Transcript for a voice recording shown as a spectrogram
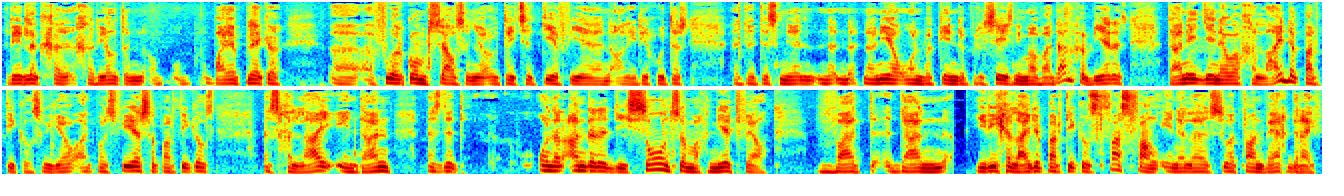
redelik ge, gereeld in op, op, op baie plekke uh voorkom selfs in jou ou tyd se TV en al hierdie goeters. Uh, dit is nie nou nie 'n onbekende proses nie, maar wat dan gebeur is, dan het jy nou 'n geleide partikel, so jou atmosfeer se partikels is gelaai en dan is dit onder andere die son se magneetveld wat dan hierdie geleide partikels vasvang en hulle soort van wegdryf.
